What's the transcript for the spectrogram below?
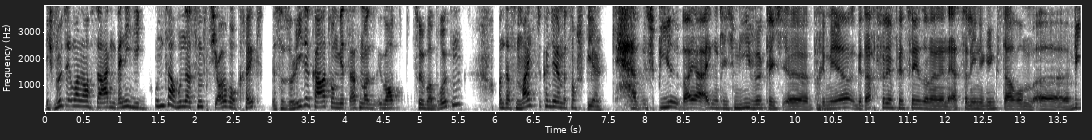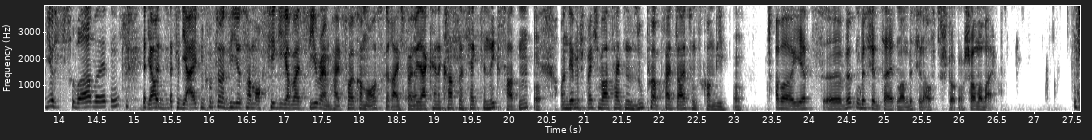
ich würde immer noch sagen, wenn ihr die unter 150 Euro kriegt, ist eine solide Karte, um jetzt erstmal überhaupt zu überbrücken. Und das meiste könnt ihr damit noch spielen. Ja, das Spiel war ja eigentlich nie wirklich äh, primär gedacht für den PC, sondern in erster Linie ging es darum, äh, Videos zu bearbeiten. Ja, und für die alten Kryptonite-Videos haben auch 4 GB VRAM halt vollkommen ausgereicht, weil wir da keine krassen Effekte, nix hatten. Ja. Und dementsprechend war es halt eine super Preis-Leistungs-Kombi. Aber jetzt äh, wird ein bisschen Zeit, mal ein bisschen aufzustocken. Schauen wir mal.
